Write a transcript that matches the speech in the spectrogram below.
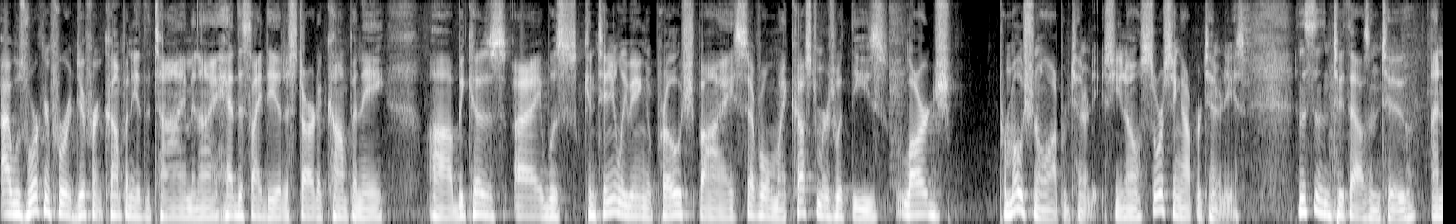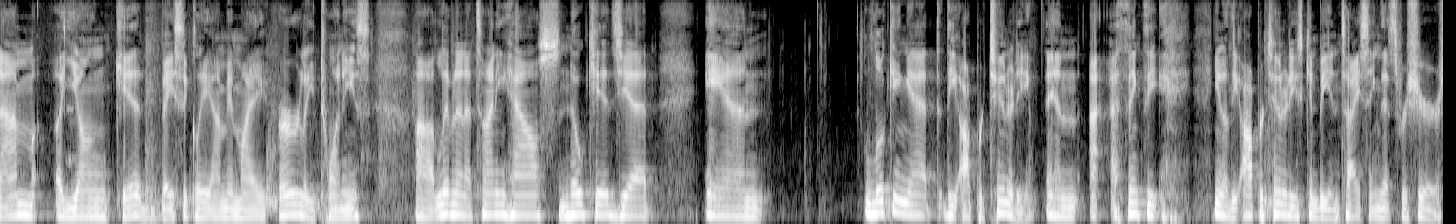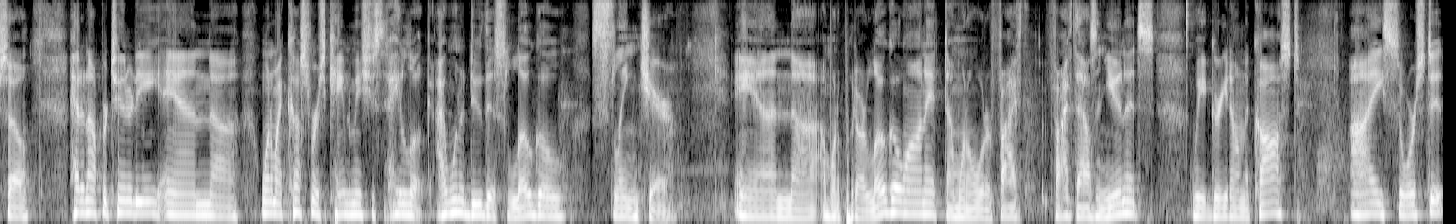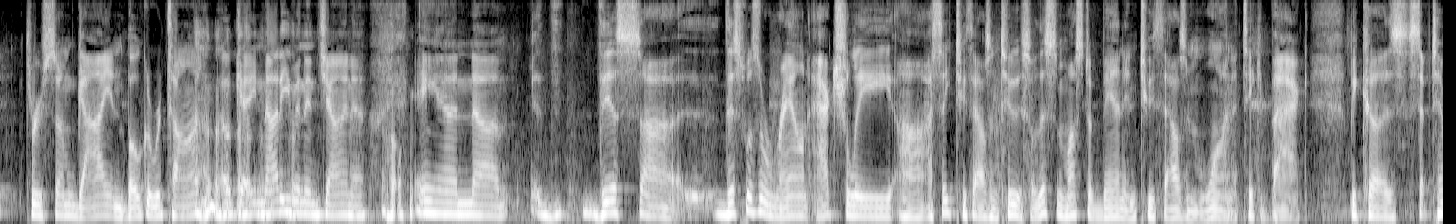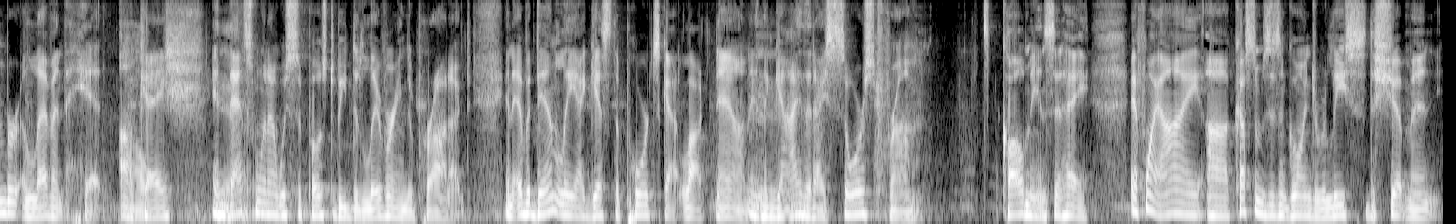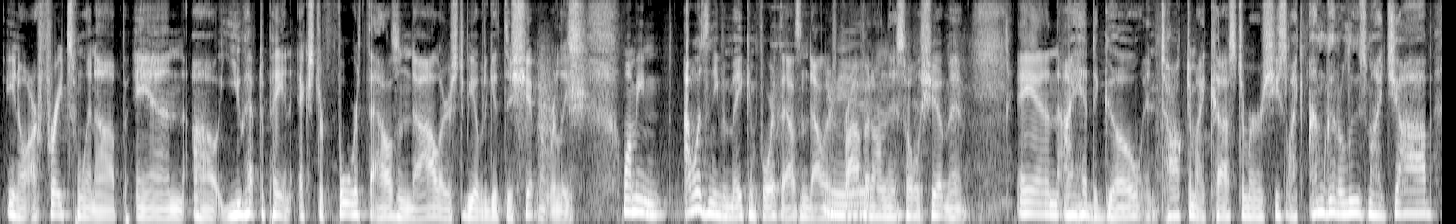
I was working for a different company at the time, and I had this idea to start a company uh, because I was continually being approached by several of my customers with these large promotional opportunities, you know, sourcing opportunities. And this is in 2002, and I'm a young kid. Basically, I'm in my early 20s, uh, living in a tiny house, no kids yet, and looking at the opportunity. And I, I think the you know the opportunities can be enticing that's for sure. So I had an opportunity and uh, one of my customers came to me she said hey look i want to do this logo sling chair and uh, i'm going to put our logo on it. I'm going to order 5 5000 units. We agreed on the cost. I sourced it through some guy in Boca Raton, okay, not even in China. And uh, th- this uh, this was around actually, uh, I say 2002, so this must have been in 2001. I take it back because September 11th hit, okay, Ouch. and Yeah. that's when I was supposed to be delivering the product. And evidently, I guess the ports got locked down, and the guy that I sourced from called me and said, "Hey, FYI, uh, customs isn't going to release the shipment. You know, our freights went up, and uh, you have to pay an extra four thousand dollars to be able to get this shipment released." Well, I mean, I wasn't even making four thousand dollars profit on this whole shipment, and I had to go and talk to my customer. She's like, "I'm going to lose my job."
